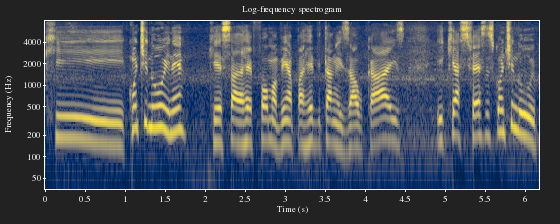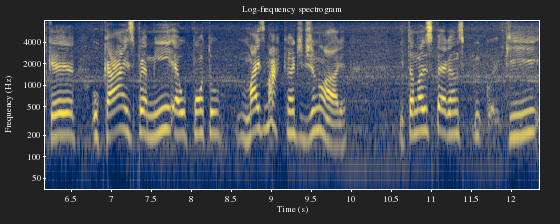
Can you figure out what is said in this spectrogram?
que continue, né? Que essa reforma venha para revitalizar o cais e que as festas continuem, porque o cais para mim é o ponto mais marcante de januário. Então nós esperamos que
